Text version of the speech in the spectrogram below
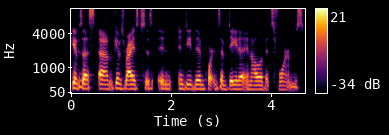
gives us um, gives rise to in, indeed the importance of data in all of its forms.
